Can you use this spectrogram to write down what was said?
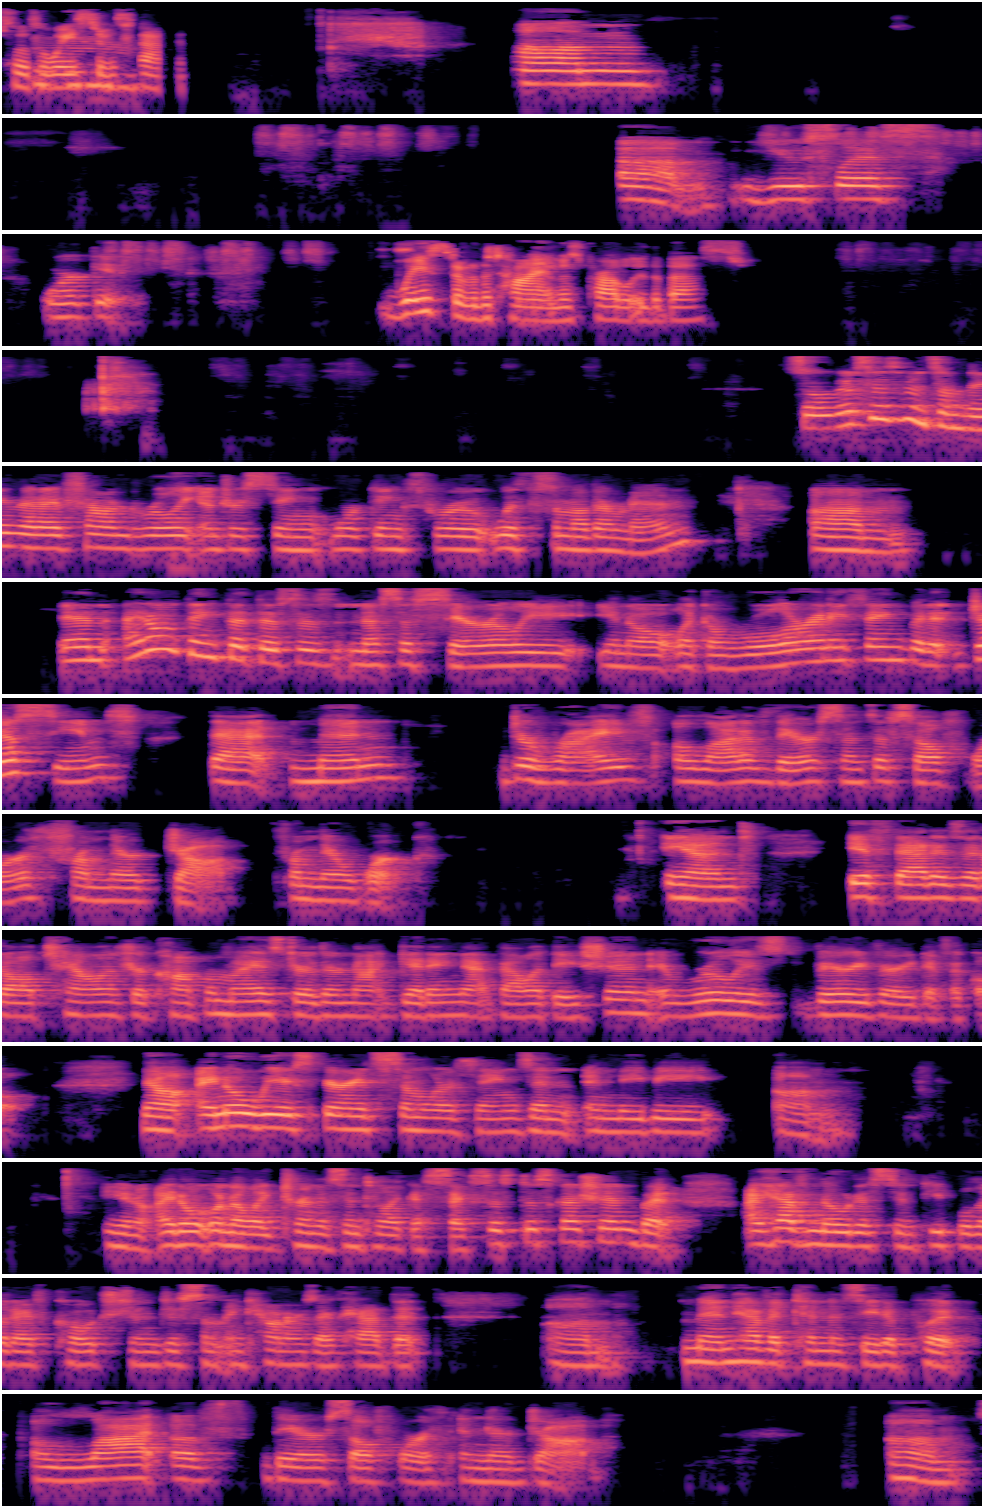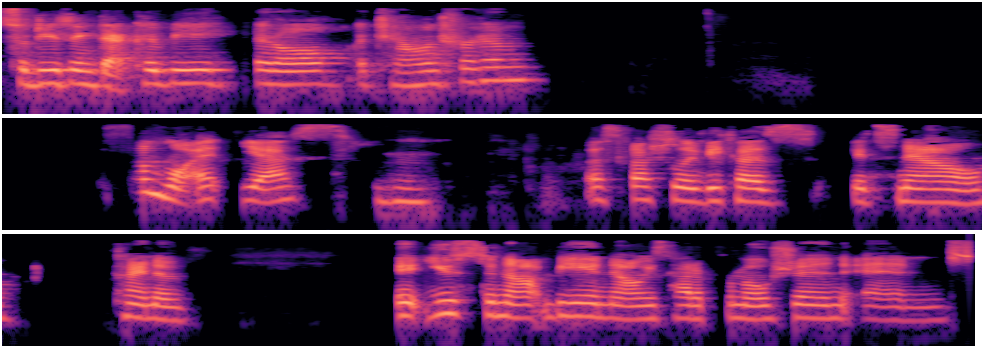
So it's a waste mm-hmm. of his time. Um, um, useless work it waste of the time is probably the best. So this has been something that I've found really interesting working through with some other men. Um, and I don't think that this is necessarily, you know, like a rule or anything, but it just seems that men derive a lot of their sense of self worth from their job, from their work. And if that is at all challenged or compromised, or they're not getting that validation, it really is very, very difficult. Now, I know we experience similar things, and, and maybe um, you know, I don't want to like turn this into like a sexist discussion, but I have noticed in people that I've coached and just some encounters I've had that um, men have a tendency to put a lot of their self worth in their job. Um, so, do you think that could be at all a challenge for him? Somewhat, yes. Mm-hmm. Especially because it's now kind of, it used to not be, and now he's had a promotion and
